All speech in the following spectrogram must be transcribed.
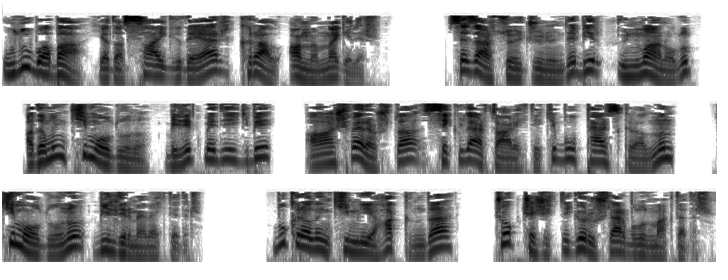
Ulu baba ya da saygıdeğer kral anlamına gelir. Sezar sözcüğünün de bir ünvan olup adamın kim olduğunu belirtmediği gibi Ahasveroş da seküler tarihteki bu Pers kralının kim olduğunu bildirmemektedir. Bu kralın kimliği hakkında çok çeşitli görüşler bulunmaktadır.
